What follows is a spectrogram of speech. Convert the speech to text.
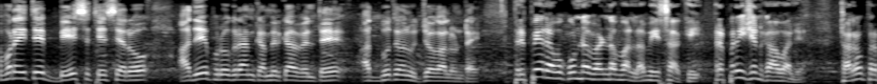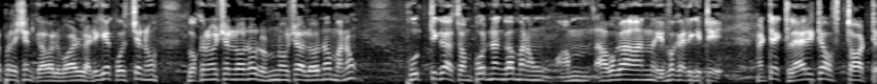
ఎవరైతే బేస్ చేశారో అదే ప్రోగ్రామ్కి అమెరికా వెళ్తే అద్భుతమైన ఉద్యోగాలు ఉంటాయి. ప్రిపేర్ అవ్వకుండా వెళ్ళడం వల్ల వీసాకి ప్రిపరేషన్ కావాలి. తరవ ప్రిపరేషన్ కావాలి. వాళ్ళు అడిగే క్వశ్చన్ ఒక నిమిషంలోనో రెండు నిమిషాల్లోనో మనం పూర్తిగా సంపూర్ణంగా మనం అవగాహన ఇవ్వగలిగితే అంటే క్లారిటీ ఆఫ్ థాట్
